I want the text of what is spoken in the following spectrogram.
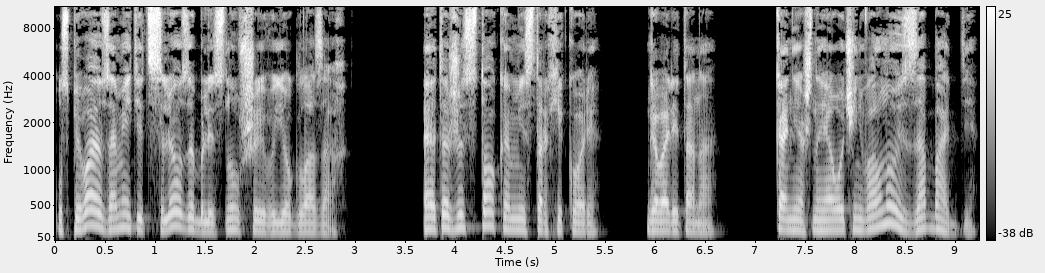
Успеваю заметить слезы, блеснувшие в ее глазах. «Это жестоко, мистер Хикори», — говорит она. «Конечно, я очень волнуюсь за Бадди.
